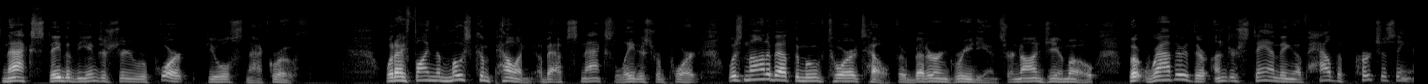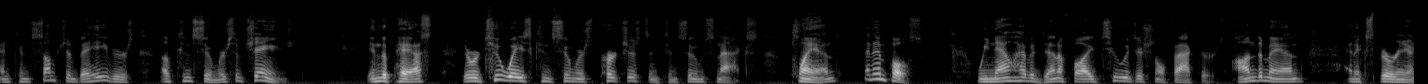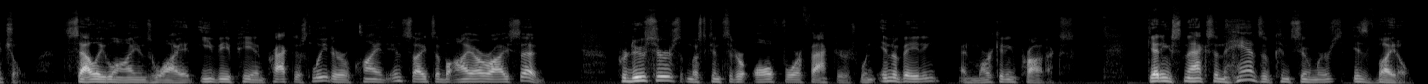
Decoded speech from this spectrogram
SNAC's State of the Industry report fuels snack growth. What I find the most compelling about SNAC's latest report was not about the move towards health or better ingredients or non GMO, but rather their understanding of how the purchasing and consumption behaviors of consumers have changed. In the past, there were two ways consumers purchased and consumed snacks planned and impulse. We now have identified two additional factors on demand and experiential. Sally Lyons Wyatt, EVP and practice leader of Client Insights of IRI, said Producers must consider all four factors when innovating and marketing products. Getting snacks in the hands of consumers is vital.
